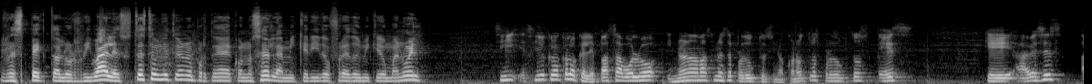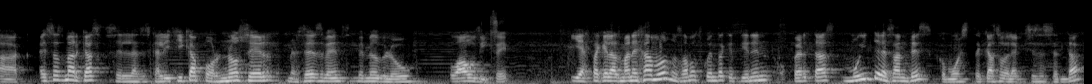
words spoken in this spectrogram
respecto a los rivales? Ustedes también tienen la oportunidad de conocerla, mi querido Fredo y mi querido Manuel. Sí, es que yo creo que lo que le pasa a Volvo, y no nada más con este producto, sino con otros productos, es que a veces a esas marcas se las descalifica por no ser Mercedes-Benz, BMW o Audi. Sí. Y hasta que las manejamos nos damos cuenta que tienen ofertas muy interesantes, como este caso de la X60,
